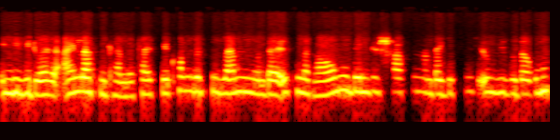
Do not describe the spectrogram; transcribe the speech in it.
individuell einlassen kann. Das heißt, wir kommen da zusammen und da ist ein Raum, den wir schaffen und da geht es nicht irgendwie so darum,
